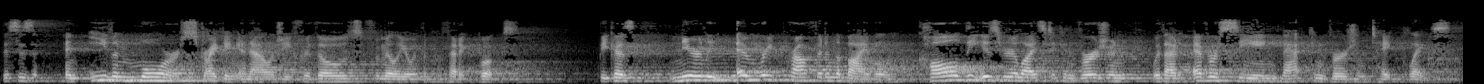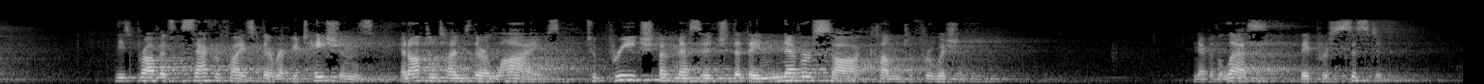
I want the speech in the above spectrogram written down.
This is an even more striking analogy for those familiar with the prophetic books. Because nearly every prophet in the Bible called the Israelites to conversion without ever seeing that conversion take place. These prophets sacrificed their reputations and oftentimes their lives to preach a message that they never saw come to fruition. Nevertheless, they persisted.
